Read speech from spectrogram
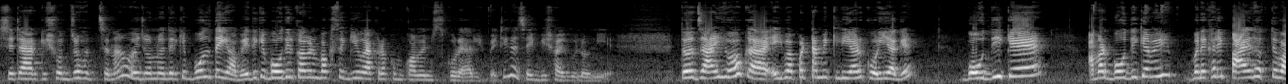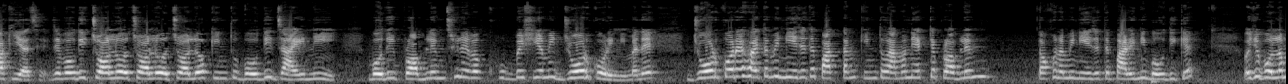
সেটা আর কি সহ্য হচ্ছে না। ওই জন্য এদেরকে বলতেই হবে। এদিকে বৌদির কমেন্ট বক্সে গিয়েও একরকম কমেন্টস করে আসবে, ঠিক আছে? এই বিষয়গুলো নিয়ে। তো যাই হোক এই ব্যাপারটা আমি ক্লিয়ার করি আগে। বৌদিকে, আমার বৌদিকে আমি মানে খালি পায়ে ধরতে বাকি আছে যে, বৌদি, চলো চলো চলো, কিন্তু বৌদি যায়নি। বৌদির প্রবলেম ছিল এবং খুব বেশি আমি জোর করিনি। মানে জোর করে হয়তো আমি নিয়ে যেতে পারতাম, কিন্তু এমনই একটা প্রবলেম তখন আমি নিয়ে যেতে পারিনি বৌদিকে। ওই যে বললাম,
